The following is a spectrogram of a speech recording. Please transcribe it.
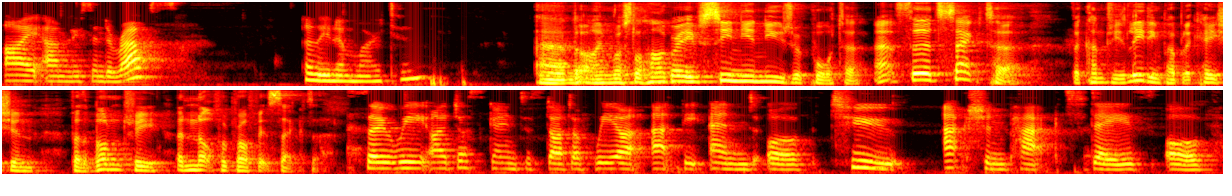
I am Lucinda Rouse. Alina Martin. And I'm Russell Hargrave, Senior News Reporter at Third Sector, the country's leading publication for the voluntary and not for profit sector. So, we are just going to start off. We are at the end of two action packed days of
